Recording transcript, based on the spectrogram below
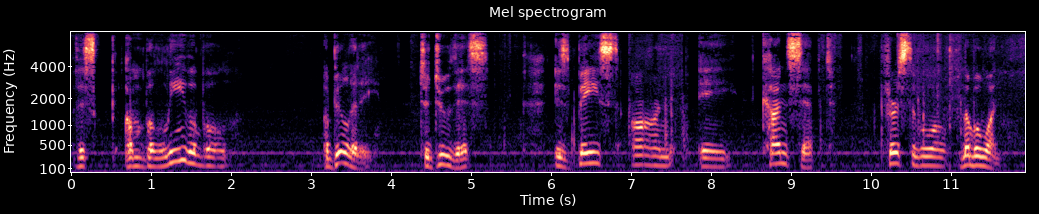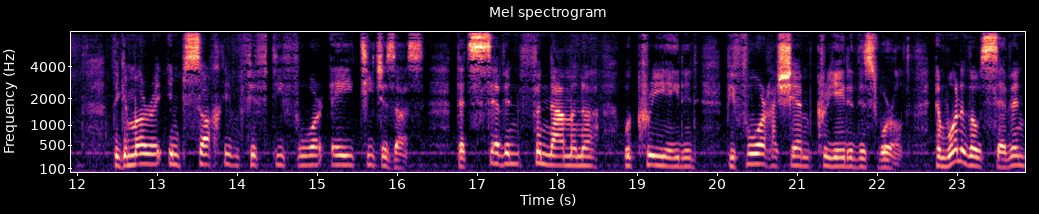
This unbelievable ability to do this is based on a concept. First of all, number one, the Gemara in Psachim 54a teaches us that seven phenomena were created before Hashem created this world. And one of those seven,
